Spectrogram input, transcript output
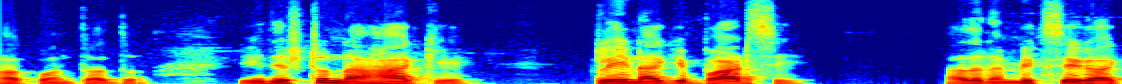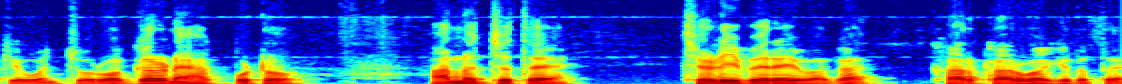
ಹಾಕುವಂಥದ್ದು. ಇದಿಷ್ಟನ್ನು ಹಾಕಿ ಕ್ಲೀನಾಗಿ ಬಾಡಿಸಿ ಅದನ್ನು ಮಿಕ್ಸಿಗೆ ಹಾಕಿ ಒಂಚೂರು ಒಗ್ಗರಣೆ ಹಾಕ್ಬಿಟ್ಟು ಅನ್ನದ ಜೊತೆ ಚಳಿ ಬೇರೆ ಇವಾಗ ಖಾರ ಖಾರವಾಗಿರುತ್ತೆ.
